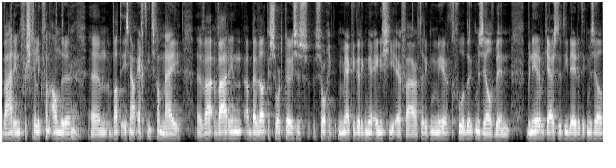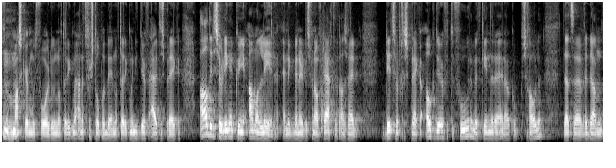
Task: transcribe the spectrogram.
waarin verschil ik van anderen. Ehm, wat is nou echt iets van mij? Eh, waar- waarin, eh, bij welke soort keuzes zorg ik, merk ik dat ik meer energie ervaar? Of dat ik meer het gevoel heb dat ik mezelf ben? Wanneer heb ik juist het idee dat ik mezelf een masker moet voordoen? Of dat ik me aan het verstoppen ben? Of dat ik me niet durf uit te spreken? Al dit soort dingen kun je allemaal leren. En ik ben er dus van overtuigd dat als wij dit soort gesprekken ook durven te voeren met kinderen en ook op scholen, dat eh, we dan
